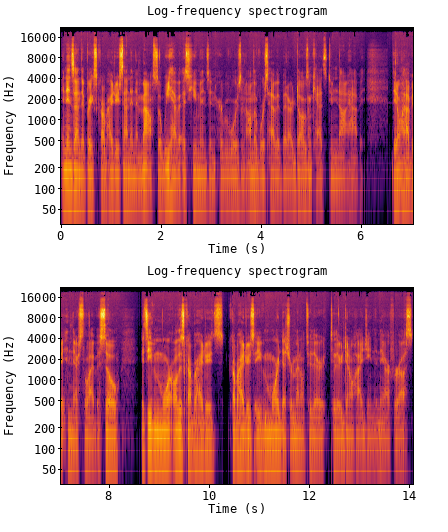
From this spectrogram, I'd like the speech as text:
an enzyme that breaks carbohydrates down in the mouth. So we have it as humans and herbivores and omnivores have it, but our dogs and cats do not have it. They don't have it in their saliva. So it's even more all those carbohydrates carbohydrates are even more detrimental to their to their dental hygiene than they are for us.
